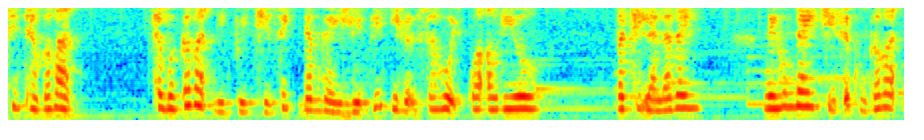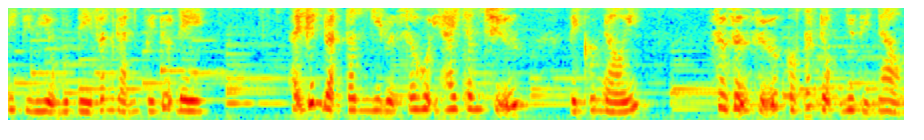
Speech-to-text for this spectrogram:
Xin chào các bạn. Chào mừng các bạn đến với chiến dịch 5 ngày luyện viết nghị luận xã hội qua audio. Và chị là Lan Anh. Ngày hôm nay chị sẽ cùng các bạn đi tìm hiểu một đề văn ngắn với tựa đề Hãy viết đoạn văn nghị luận xã hội 200 chữ về câu nói Sự giận dữ có tác động như thế nào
